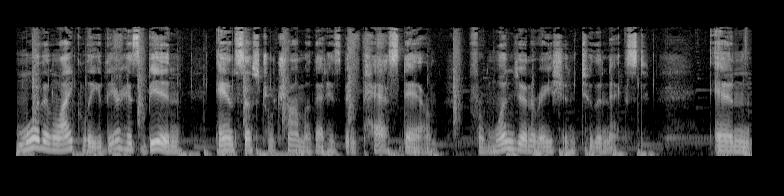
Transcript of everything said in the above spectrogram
more than likely there has been ancestral trauma that has been passed down from one generation to the next. And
